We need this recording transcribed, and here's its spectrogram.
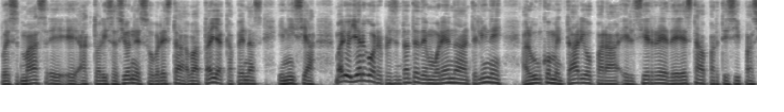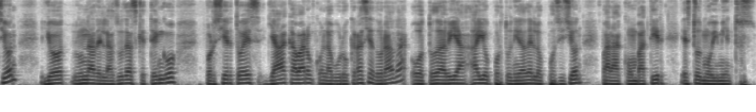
pues más eh, eh, actualizaciones sobre esta batalla que apenas inicia. Mario Yergo, representante de Morena Anteline, ¿algún comentario para el cierre de esta participación? Yo, una de las dudas que tengo, por cierto, es, ¿ya acabaron con la burocracia dorada o todavía hay oportunidad de la oposición para combatir estos movimientos?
